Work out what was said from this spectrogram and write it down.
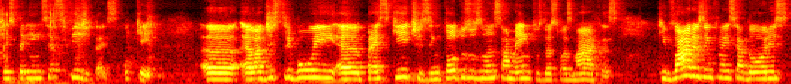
com experiências digitais. O quê? Uh, ela distribui uh, press kits em todos os lançamentos das suas marcas, que vários influenciadores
